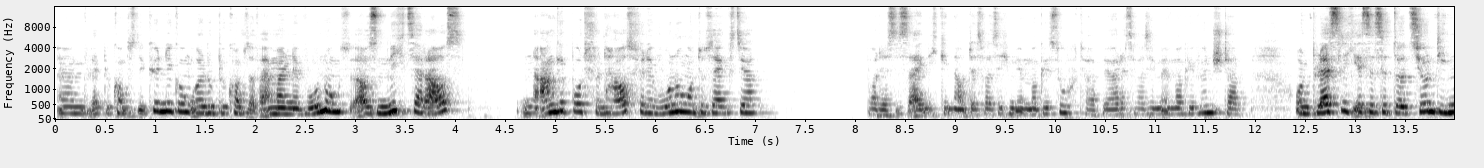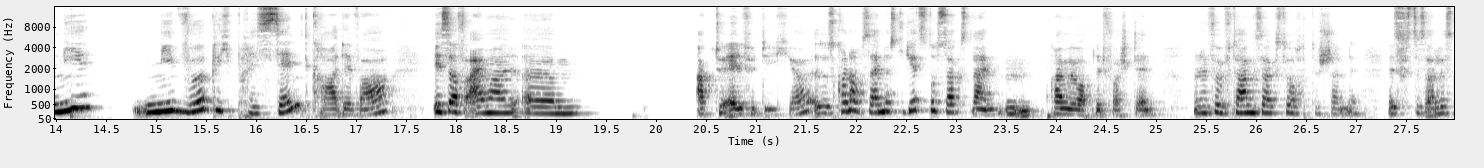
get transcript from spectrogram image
Ähm, vielleicht bekommst du eine Kündigung oder du bekommst auf einmal eine Wohnung aus dem Nichts heraus, ein Angebot für ein Haus, für eine Wohnung und du sagst dir, boah, das ist eigentlich genau das, was ich mir immer gesucht habe, ja, das, was ich mir immer gewünscht habe. Und plötzlich ist eine Situation, die nie, nie wirklich präsent gerade war, ist auf einmal ähm, aktuell für dich. Ja? Also es kann auch sein, dass du jetzt noch sagst, nein, m -m, kann mir überhaupt nicht vorstellen. Und in fünf Tagen sagst du, ach du Schande, jetzt ist das alles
